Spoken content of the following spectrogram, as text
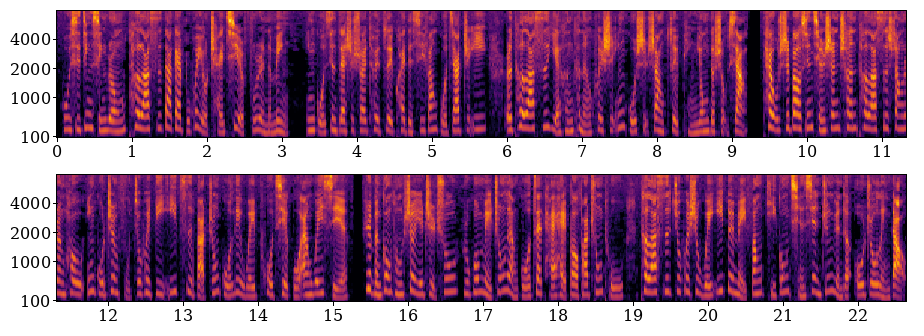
胡锡进形容特拉斯大概不会有柴契尔夫人的命。英国现在是衰退最快的西方国家之一，而特拉斯也很可能会是英国史上最平庸的首相。《泰晤士报》先前声称，特拉斯上任后，英国政府就会第一次把中国列为迫切国安威胁。日本共同社也指出，如果美中两国在台海爆发冲突，特拉斯就会是唯一对美方提供前线军援的欧洲领导。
